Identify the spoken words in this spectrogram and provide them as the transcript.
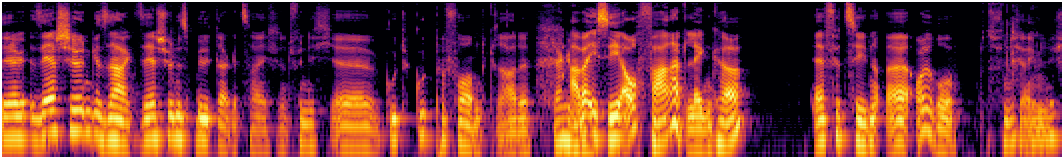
Sehr, sehr schön gesagt, sehr schönes Bild da gezeichnet. Finde ich äh, gut, gut performt gerade. Aber ich sehe auch Fahrradlenker äh, für 10 äh, Euro. Das finde ich eigentlich.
